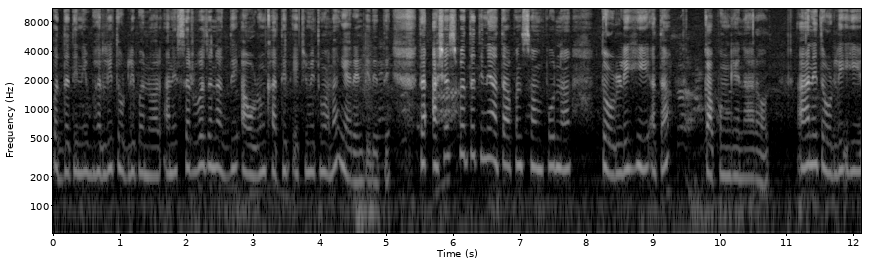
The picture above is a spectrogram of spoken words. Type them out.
पद्धतीने भरली तोडली बनवाल आणि सर्वजण अगदी आवडून खातील याची मी तुम्हाला गॅरंटी देते. तर अशाच पद्धतीने आता आपण संपूर्ण तोडली ही आता कापून घेणार आहोत. आणि तोडली. ही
